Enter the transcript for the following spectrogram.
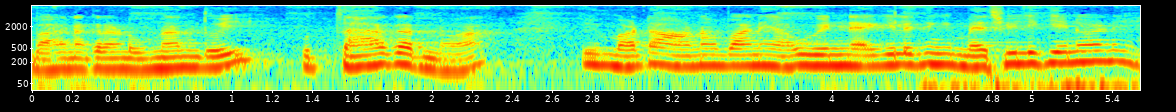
භාවනා කරන්න උනන්දුයි උත්සාහ කරනවා. මට ආනපානේ අහුවෙන්නේ නැහැ කියලා ඉතින් මැසිවිලි කියනවනේ.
